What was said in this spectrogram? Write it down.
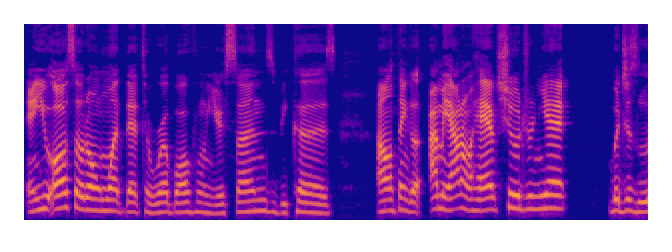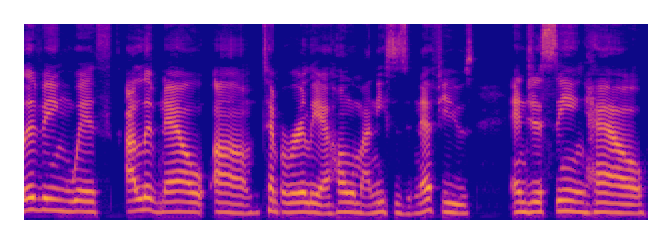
And you also don't want that to rub off on your sons because I don't think, I mean, I don't have children yet, but just living with I live now um temporarily at home with my nieces and nephews and just seeing how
